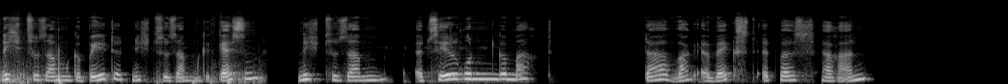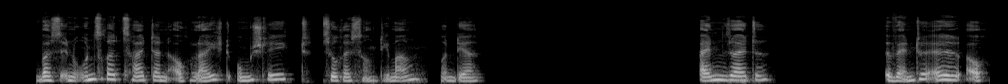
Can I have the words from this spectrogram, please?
nicht zusammen gebetet, nicht zusammen gegessen, nicht zusammen Erzählrunden gemacht. Da wächst etwas heran, was in unserer Zeit dann auch leicht umschlägt zu Ressentiment von der einen Seite, eventuell auch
